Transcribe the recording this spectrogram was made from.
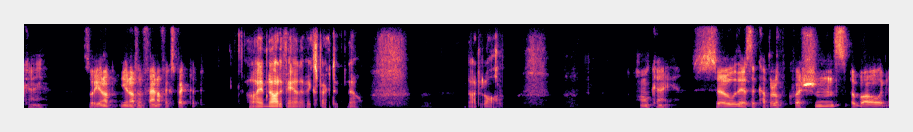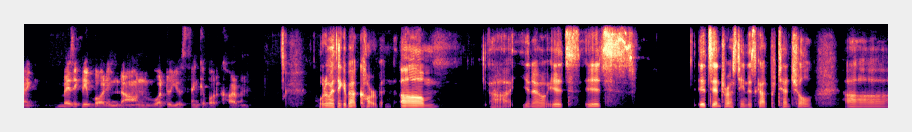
Okay, so you're not you're not a fan of expected. I am not a fan of expected. No, not at all. Okay, so there's a couple of questions about like basically boiling down. What do you think about carbon? What do I think about carbon? Um, uh, you know, it's it's it's interesting. It's got potential. Uh,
